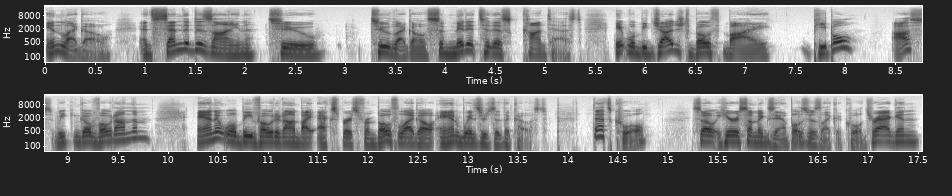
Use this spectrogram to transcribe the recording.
in Lego and send the design to to Lego, submit it to this contest. It will be judged both by people, us, we can go vote on them, and it will be voted on by experts from both Lego and Wizards of the Coast. That's cool. So here are some examples. There's like a cool dragon.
